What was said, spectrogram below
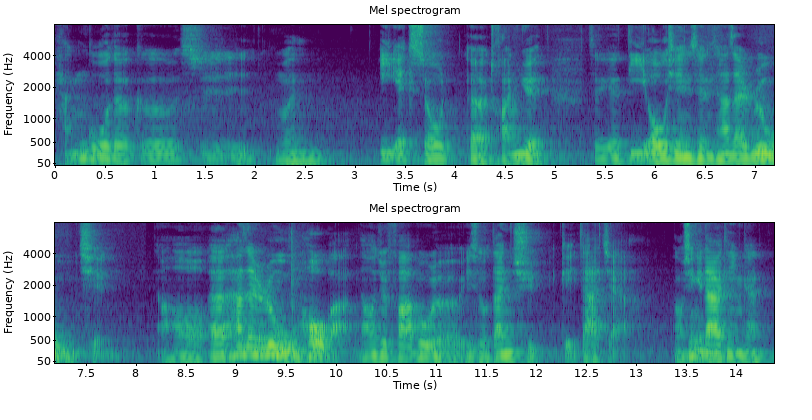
韩国的歌，是我们 EXO 呃团员这个 D.O 先生，他在入伍前，然后呃他在入伍后吧，然后就发布了一首单曲给大家，我先给大家听听看。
